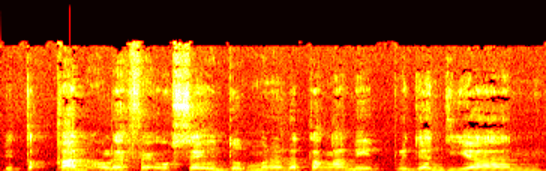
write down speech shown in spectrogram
ditekan oleh VOC untuk menandatangani perjanjian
